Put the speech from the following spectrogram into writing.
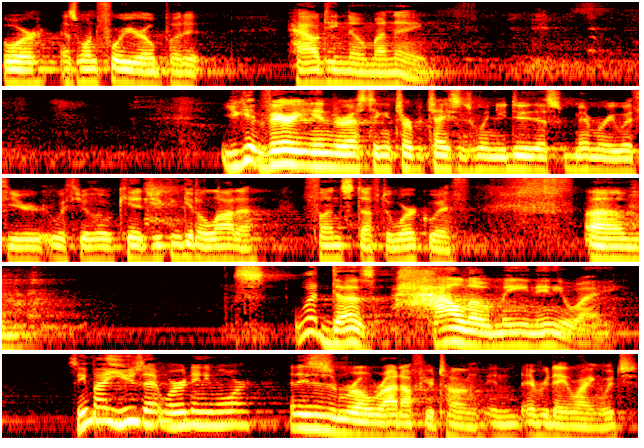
Or, as one four year old put it, how'd he know my name? You get very interesting interpretations when you do this memory with your with your little kids. You can get a lot of fun stuff to work with. Um, what does hallow mean anyway? Does anybody use that word anymore? And it doesn't roll right off your tongue in everyday language.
